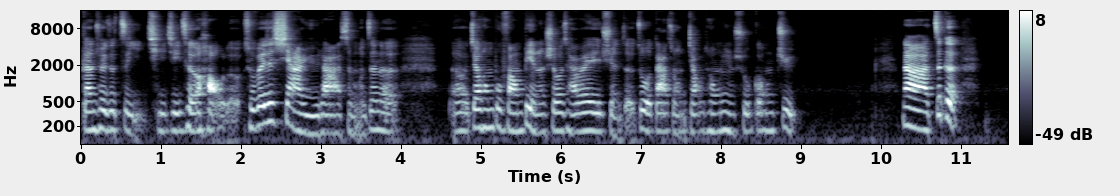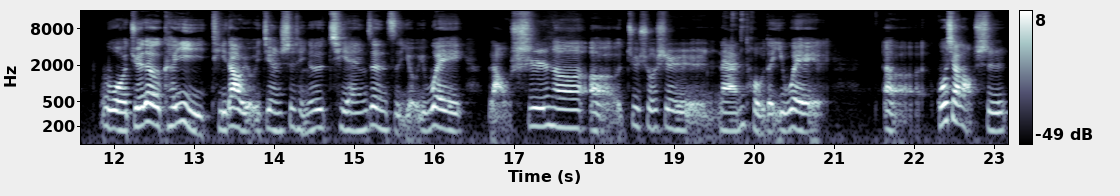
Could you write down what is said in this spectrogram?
干脆就自己骑机车好了。除非是下雨啦什么真的，呃，交通不方便的时候才会选择坐大众交通运输工具。那这个我觉得可以提到有一件事情，就是前一阵子有一位老师呢，呃，据说是南投的一位。呃，国小老师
